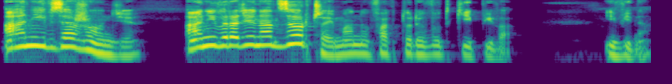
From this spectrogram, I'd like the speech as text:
ani w zarządzie, ani w Radzie Nadzorczej Manufaktury Wódki i Piwa i Wina.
